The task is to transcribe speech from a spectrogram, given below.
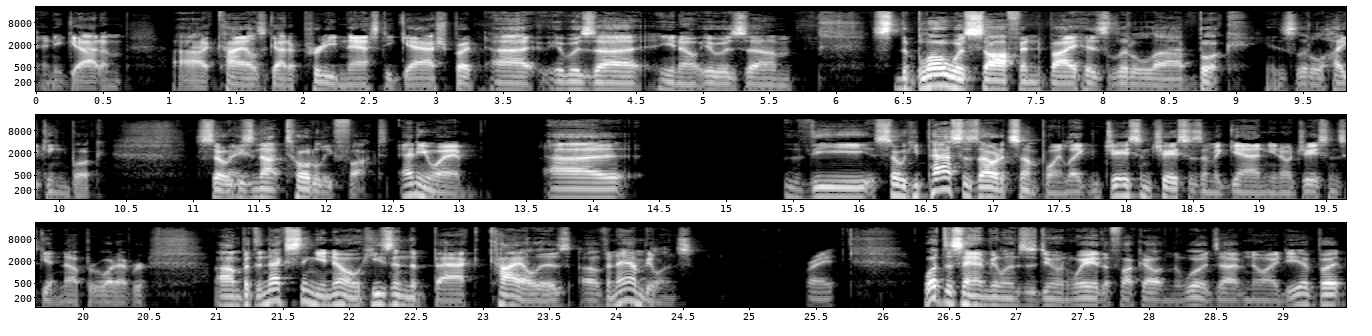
and he got him. Uh, Kyle's got a pretty nasty gash, but uh, it was, uh, you know, it was um, the blow was softened by his little uh, book, his little hiking book. So he's not totally fucked. Anyway, uh, the so he passes out at some point. Like Jason chases him again. You know, Jason's getting up or whatever. Um, but the next thing you know, he's in the back. Kyle is of an ambulance. Right. What this ambulance is doing way the fuck out in the woods, I have no idea. But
